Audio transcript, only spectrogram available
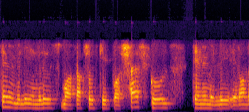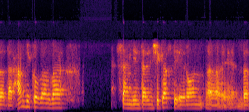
تیم ملی انگلیس موفق شد که با شش گل تیم ملی ایران را در هم بکوبه و سنگین ترین شکست ایران در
